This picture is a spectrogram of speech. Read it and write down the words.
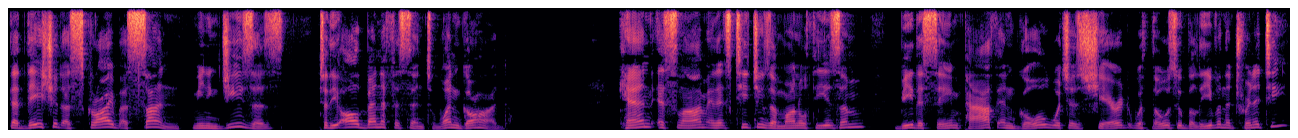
that they should ascribe a son, meaning Jesus, to the all beneficent one God. Can Islam and its teachings of monotheism be the same path and goal which is shared with those who believe in the Trinity?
